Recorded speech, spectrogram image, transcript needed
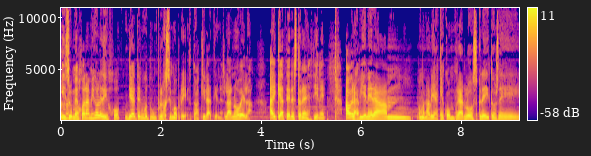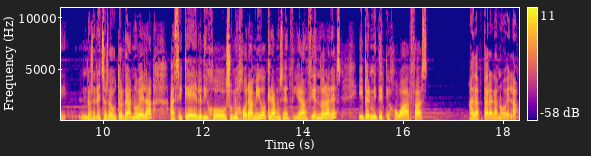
Y su mejor amigo le dijo, ya tengo tu próximo proyecto, aquí la tienes, la novela. Hay que hacer esto en el cine. Ahora bien, era, mm, bueno, había que comprar los créditos de los derechos de autor de la novela, así que le dijo su mejor amigo que era muy sencillo, eran 100 dólares y permitir que Howard Fast adaptara la novela.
